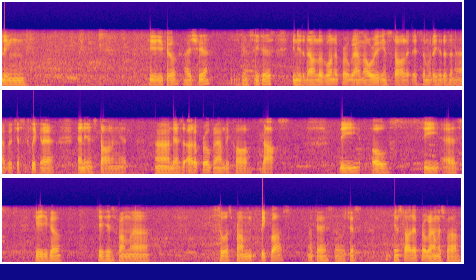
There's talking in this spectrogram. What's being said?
link here you go iShare you can see this you need to download one program already install it. If somebody who doesn't have it just click there and installing it. Uh, there's other program they call docs. D O C S. Here you go. This is from uh, source from Big Boss. Okay so just install that program as well.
